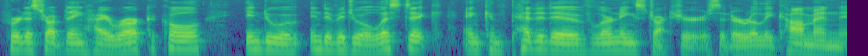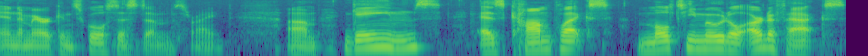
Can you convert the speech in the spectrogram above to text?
for disrupting hierarchical individualistic and competitive learning structures that are really common in American school systems, right? Um, games, as complex multimodal artifacts,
